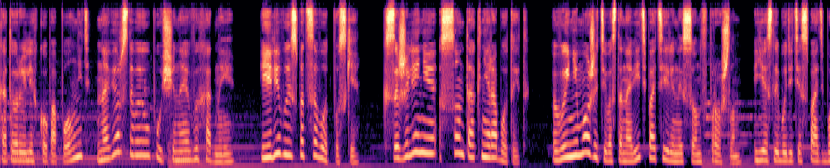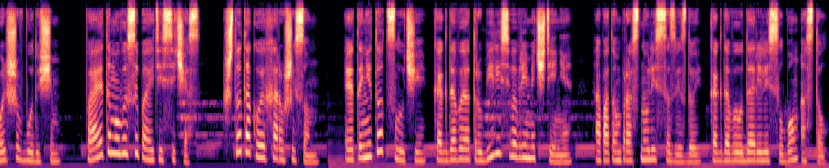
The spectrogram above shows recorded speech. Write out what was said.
который легко пополнить, наверстывая упущенное в выходные. Или выспаться в отпуске. К сожалению, сон так не работает. Вы не можете восстановить потерянный сон в прошлом, если будете спать больше в будущем. Поэтому высыпайтесь сейчас. Что такое хороший сон? Это не тот случай, когда вы отрубились во время чтения, а потом проснулись со звездой, когда вы ударились лбом о стол.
